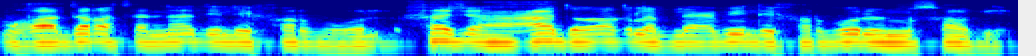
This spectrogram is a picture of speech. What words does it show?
مغادرة النادي ليفربول فجأة عادوا أغلب لاعبين ليفربول المصابين.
